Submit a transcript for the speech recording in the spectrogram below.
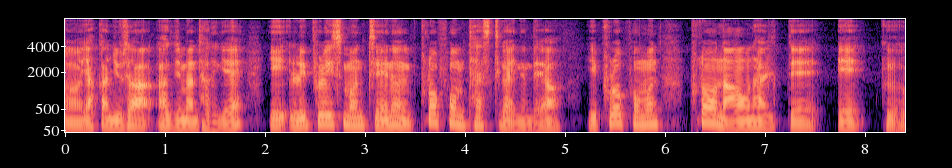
어, 약간 유사하지만 다르게 이 replacement에는 프로폼 테스트가 있는데요. 이 프로폼은 프로나운 할 때의 그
